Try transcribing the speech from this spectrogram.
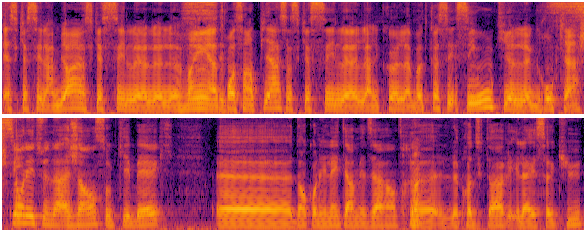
Est-ce que c'est la bière? Est-ce que c'est le, le- le vin à C'est- 300 pièces Est-ce que c'est l'alcool, la vodka? C'est c'est où qu'il y a le gros cash? Si on est une agence au Québec, euh, donc on est l'intermédiaire entre Ouais. euh, le producteur et la SAQ,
